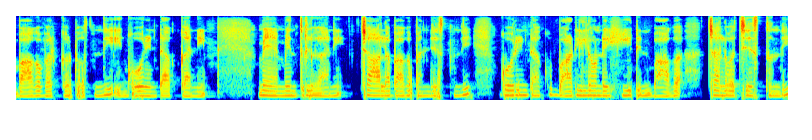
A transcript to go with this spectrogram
బాగా వర్కౌట్ అవుతుంది. ఈ గోరింటాకు కానీ మే మెంతులు కానీ చాలా బాగా పనిచేస్తుంది. గోరింటాకు బాడీలో ఉండే హీట్ని బాగా చలవ చేస్తుంది.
